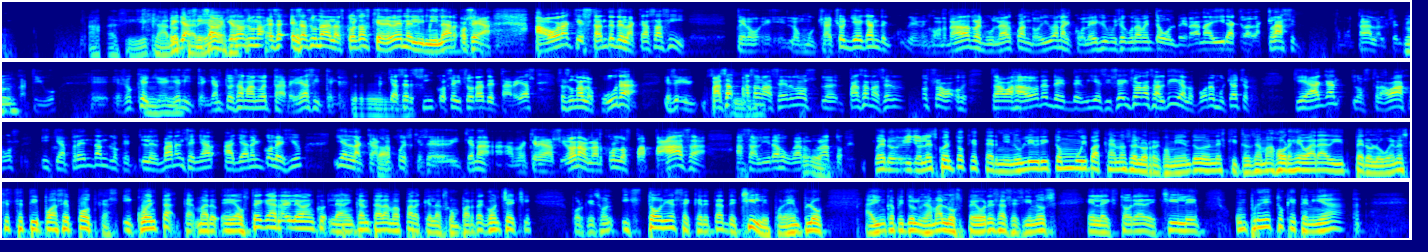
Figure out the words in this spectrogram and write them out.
Ah, sí, claro. Oiga, sí sabe que esa es, una, esa, esa es, una, de las cosas que deben eliminar. O sea, ahora que están desde la casa sí, pero eh, los muchachos llegan de, en jornada regular cuando iban al colegio y muy seguramente volverán a ir a la clase como tal, al centro educativo. Eh, eso que lleguen y tengan toda esa mano de tareas y tengan que hacer cinco o seis horas de tareas, eso es una locura. Es, pasa, sí. pasan, a ser los, pasan a ser los tra trabajadores de, de 16 horas al día, los pobres muchachos, que hagan los trabajos y que aprendan lo que les van a enseñar allá en el colegio y en la casa, claro. pues que se dediquen a, a, recreación, a hablar con los papás, a, a salir a jugar un rato. Bueno, y yo les cuento que terminé un librito muy bacano, se lo recomiendo, de un escritor se llama Jorge Baradit, pero lo bueno es que este tipo hace podcast y cuenta, eh, a usted Garay le va, le va a encantar además para que las comparta con Chechi, porque son historias secretas de Chile. Por ejemplo, hay un capítulo que se llama Los peores asesinos en la historia de Chile, un proyecto que tenía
